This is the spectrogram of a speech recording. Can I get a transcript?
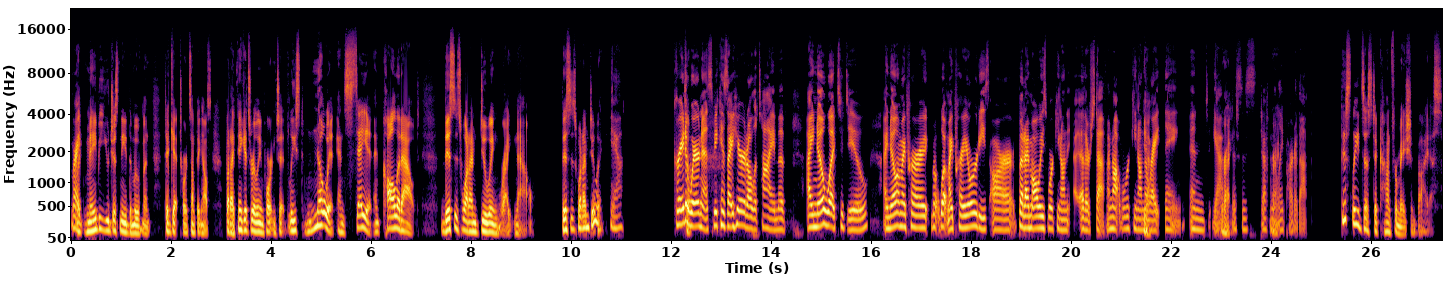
Right. Like maybe you just need the movement to get towards something else. But I think it's really important to at least know it and say it and call it out. This is what I'm doing right now. This is what I'm doing. Yeah. Great So- awareness because I hear it all the time of I know what to do. I know what my priori- what my priorities are, but I'm always working on other stuff. I'm not working on the Yeah. right thing. And yeah, Right. this is definitely part of that. This leads us to confirmation bias.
